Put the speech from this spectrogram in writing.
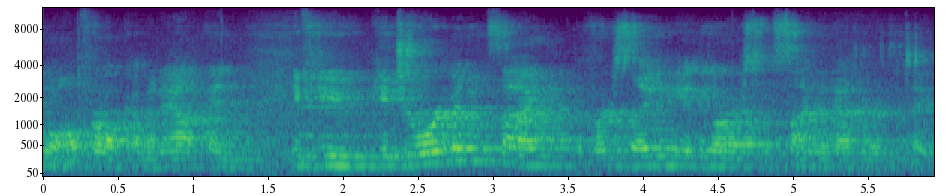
you all for all coming out. And if you get your ornament inside, the First Lady and the artist will sign it out there at the table.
